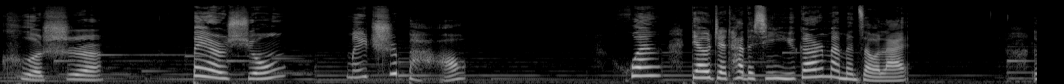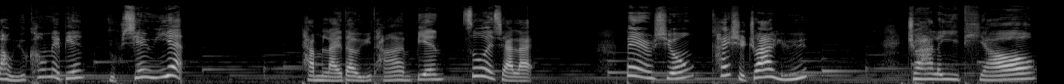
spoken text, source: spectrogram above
可是贝尔熊没吃饱。獾叼着他的新鱼竿慢慢走来。老鱼坑那边有鲜鱼宴。”他们来到鱼塘岸边，坐下来。贝尔熊开始抓鱼，抓了一条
